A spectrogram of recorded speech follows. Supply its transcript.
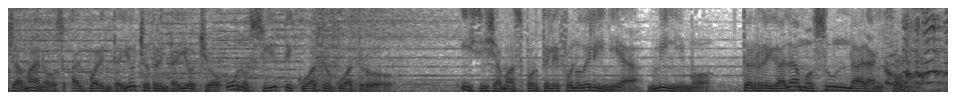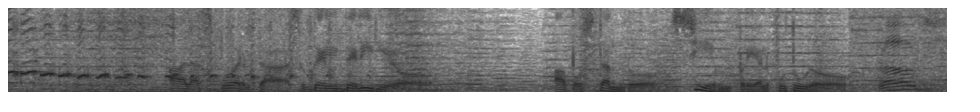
Llámanos al 4838 1744. Y si llamas por teléfono de línea, mínimo, te regalamos un naranjón. A las puertas del delirio. Apostando siempre al futuro. Roads,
